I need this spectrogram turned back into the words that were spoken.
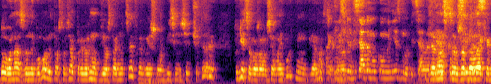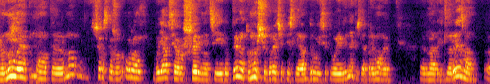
довго назви не було. Він просто взяв, перевернув дві останні цифри, вийшло 84. Тоді це вважалося майбутнім. Для нас це Так, вже 80-му комунізму обіцяли для нас це вже далеке минуле. От, е, ну, ще раз кажу, Орвел боявся розширення цієї доктрини, тому що, до речі, після Другої світової війни, після перемоги е, над гітлеризмом, е,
